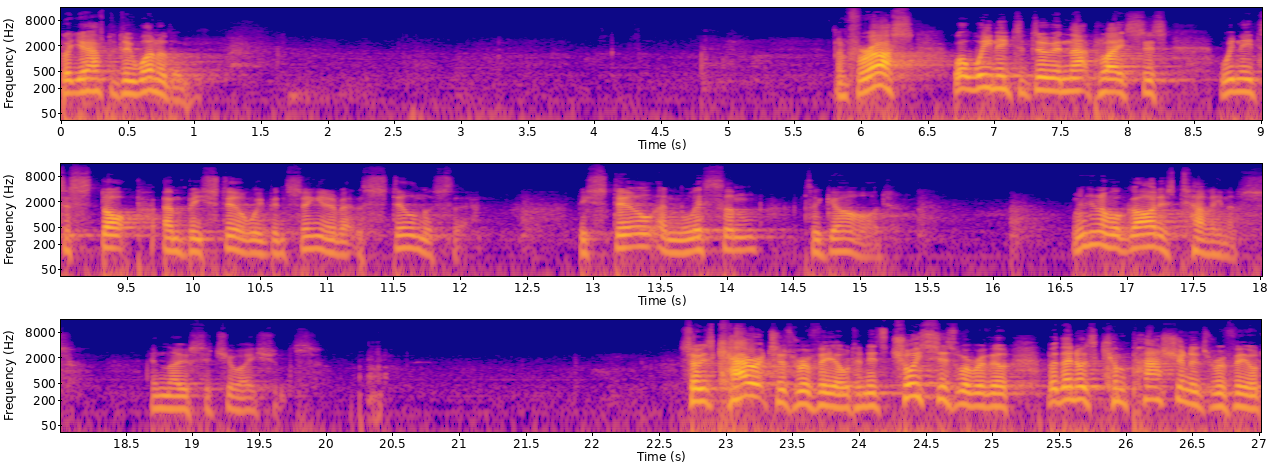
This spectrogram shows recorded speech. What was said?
but you have to do one of them. And for us, what we need to do in that place is we need to stop and be still. We've been singing about the stillness there. Be still and listen to God. We need to know what God is telling us in those situations. So his character is revealed and his choices were revealed, but then his compassion is revealed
